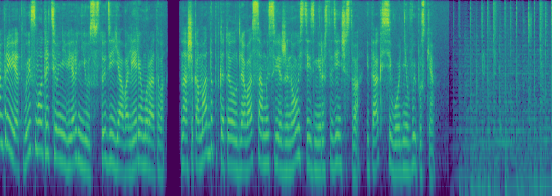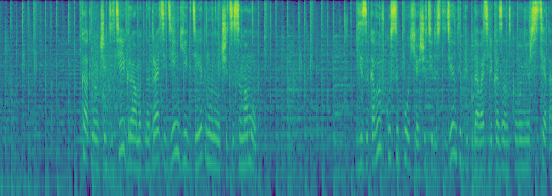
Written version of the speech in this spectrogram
Всем привет! Вы смотрите «Универ Ньюс» в студии я, Валерия Муратова. Наша команда подготовила для вас самые свежие новости из мира студенчества. Итак, сегодня в выпуске. Как научить детей грамотно тратить деньги и где этому научиться самому? Языковой вкус эпохи ощутили студенты и преподаватели Казанского университета.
